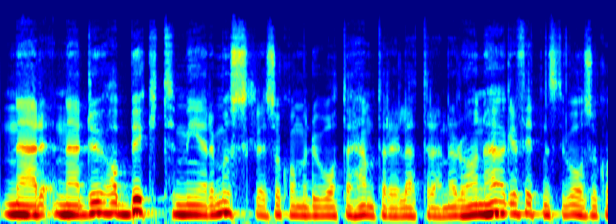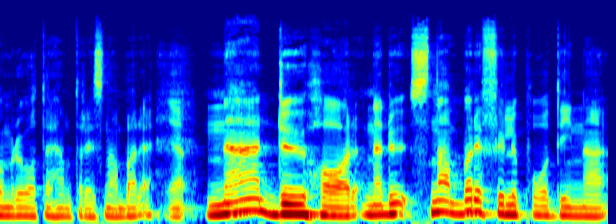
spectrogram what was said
när, när du har byggt mer muskler så kommer du återhämta dig lättare. När du har en högre fitnessnivå så kommer du återhämta dig snabbare. Ja. När, du har, när du snabbare fyller på dina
